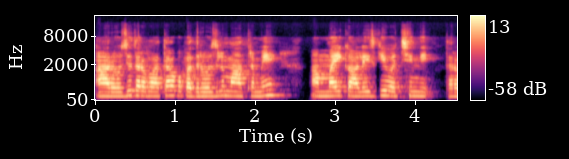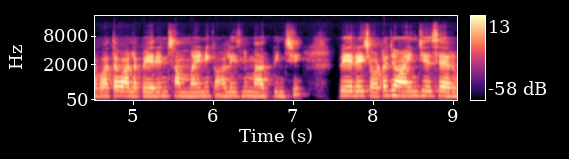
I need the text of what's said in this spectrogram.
ఆ రోజు తర్వాత ఒక పది రోజులు మాత్రమే అమ్మాయి కాలేజ్కి వచ్చింది. తర్వాత వాళ్ళ పేరెంట్స్ అమ్మాయిని కాలేజ్ని మార్పించి వేరే చోట జాయిన్ చేశారు.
